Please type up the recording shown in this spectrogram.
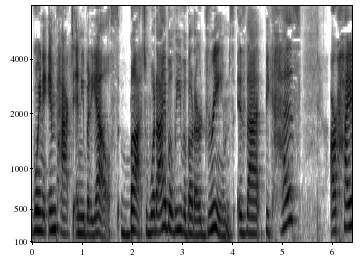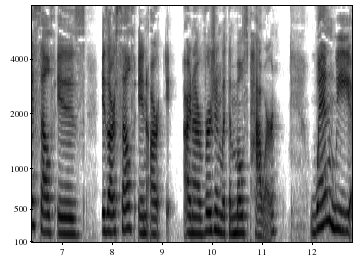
going to impact anybody else. But what I believe about our dreams is that because our highest self is is our self in our in our version with the most power. When we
